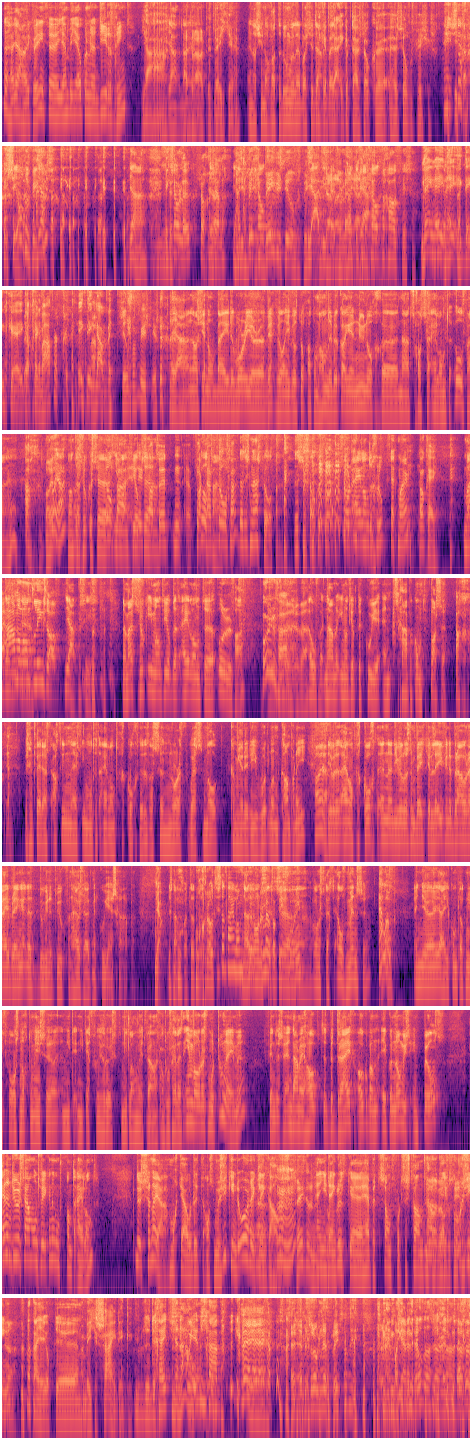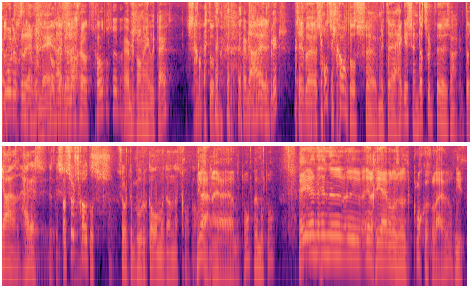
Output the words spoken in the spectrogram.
Nou ja, ik weet niet. jij- ben je ook een dierenvriend? Ja, Ja, nou ja. uiteraard. Dat weet je, hè? En als je nog wat te doen wil hebben, als je daar Ik heb, bij... ik heb thuis ook eh, eh, zilvervisjes. Hey, zilvervisjes. Zilvervisjes? Ja. Ik zo leuk, zo gezellig. Ja, die je geen ba- geld, babyzilvervis. Ja, die zijn zo leuk. had je geen Ja. geld voor goudvissen? Nee, nee, nee. Ik denk, eh, ik had geen water. ik denk, nou, nee, zilvervisjes. Nou ja, en als je nog bij de Warrior weg wil en je wilt toch wat om handen hebben... kan je nu nog eh, naar het Schotse eiland de Ulva. Hè? Ach, Oh ja? Oh ja? Want daar zoeken ze Ulva, iemand die op is de... dat eh, n- vlak Ulva. naast Ulva? Dat is naast Vulva. Dat is dus ook een soort, soort eilandengroep, zeg maar. Oké. Maar Bij Ameland eh, linksaf. ja, precies. nou, maar ze zoeken iemand die op dat eiland eh, Ulva... Ulva. Over, namelijk iemand die op de koeien en schapen komt passen. Ach, Dus in 2018 heeft iemand het eiland gekocht. hè. Dat was eh, Northwest Milk Community Woodland Company. Oh ja. Die hebben het eiland gekocht en eh, die willen ze een beetje leven in de brouwerij brengen. En dat doe je natuurlijk van huis uit met koeien en schapen. ja. Dus nou, dat, Hoe groot is dat eiland? nou, er wonen slechts, dat wonen slechts elf mensen. Elf? En je, ja, je komt ook niet volgens nog tenminste niet, niet echt voor je rust. Niet lang meer trouwens. Want hoeveelheid inwoners moet toenemen, vinden ze. En daarmee hoopt het bedrijf ook op een economische impuls... en een duurzame ontwikkeling van het eiland. Dus eh, nou ja, mocht jou dit als muziek in de oren klinken, Hans... Zeker. en je denkt, ik eh, heb het Zandvoortse strand Ja, hou ik wel even voor gezien, gezien... ja. dan kan je op de, Een beetje saai, denk ik. de, de geitjes en de Nou, koeien en de schapen... Ik, eh, He- Hebben ze er ook Netflix of niet? Als jij dat wil, dan... dan Dat wordt het geregeld. Nee, hebben ze wel grote schotels hebben. hebben ze al een hele tijd? Schotels. Hebben Ja, ze eh, Netflix? Ze hebben Schotse schotels eh, met eh haggis en dat soort eh, zaken. Dat, ja, haggis. Dat is dat soort schotels. soort boerenkool, maar dan naar Schotland. Ja, nou ja, helemaal top, helemaal top. Hey, en en erger jij wel eens aan het klokkengeluid, of niet?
